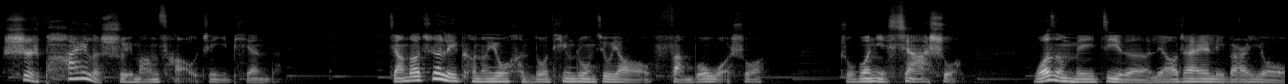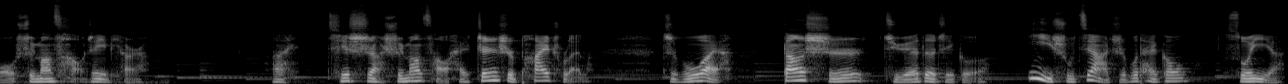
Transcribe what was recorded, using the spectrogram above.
是拍了水蟒草这一篇的。讲到这里，可能有很多听众就要反驳我说：“主播你瞎说，我怎么没记得《聊斋》里边有水蟒草这一篇啊？”哎，其实啊，水蟒草还真是拍出来了，只不过呀，当时觉得这个艺术价值不太高，所以啊，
